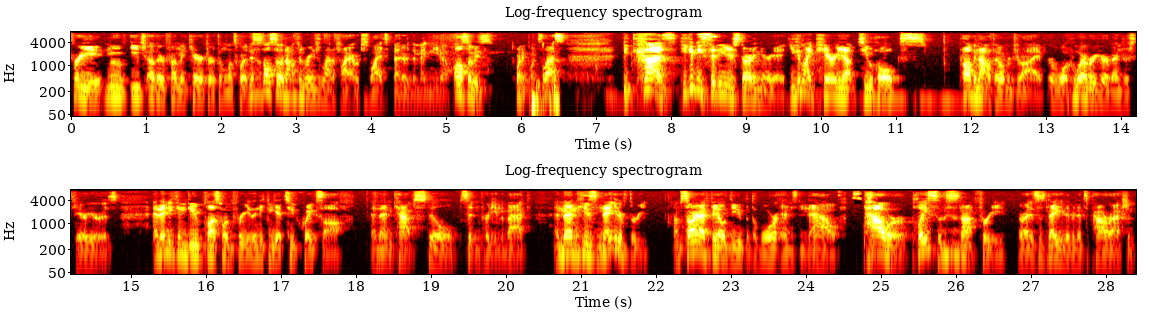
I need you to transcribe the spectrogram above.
free move each other friendly character within one square. This is also not within range line of fire, which is why it's better than Magneto. Also, he's 20 points less because he can be sitting in your starting area. You can like carry up two Hulks, probably not with Overdrive or wh- whoever your Avengers carrier is. And then you can do plus one free, and then you can get two quakes off, and then Cap's still sitting pretty in the back. And then his negative three. I'm sorry I failed you, but the war ends now. Power. Place, so this is not free, alright? This is negative and it's a power action.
